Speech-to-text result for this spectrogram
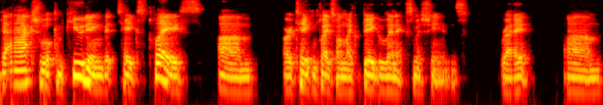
the actual computing that takes place um, are taking place on like big Linux machines, right? Um,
